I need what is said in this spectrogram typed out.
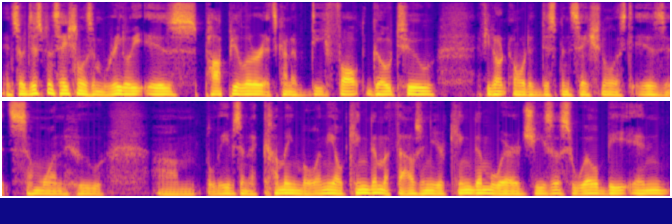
And so dispensationalism really is popular. It's kind of default go to. If you don't know what a dispensationalist is, it's someone who um, believes in a coming millennial kingdom, a thousand year kingdom where Jesus will be in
